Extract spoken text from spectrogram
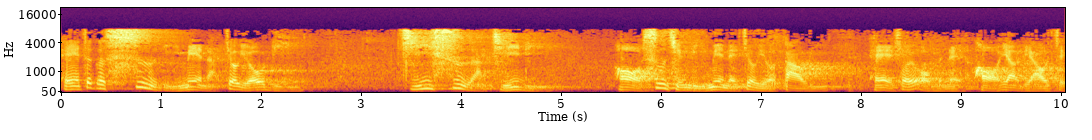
哎，这个事里面呐就有理，即事啊即理，哦，事情里面呢就有道理，哎，所以我们呢，哦，要了解，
